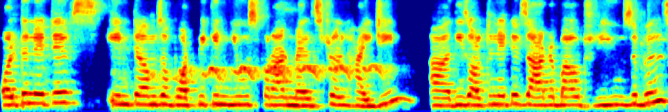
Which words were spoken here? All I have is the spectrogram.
alternatives in terms of what we can use for our menstrual hygiene. Uh, these alternatives are about reusables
